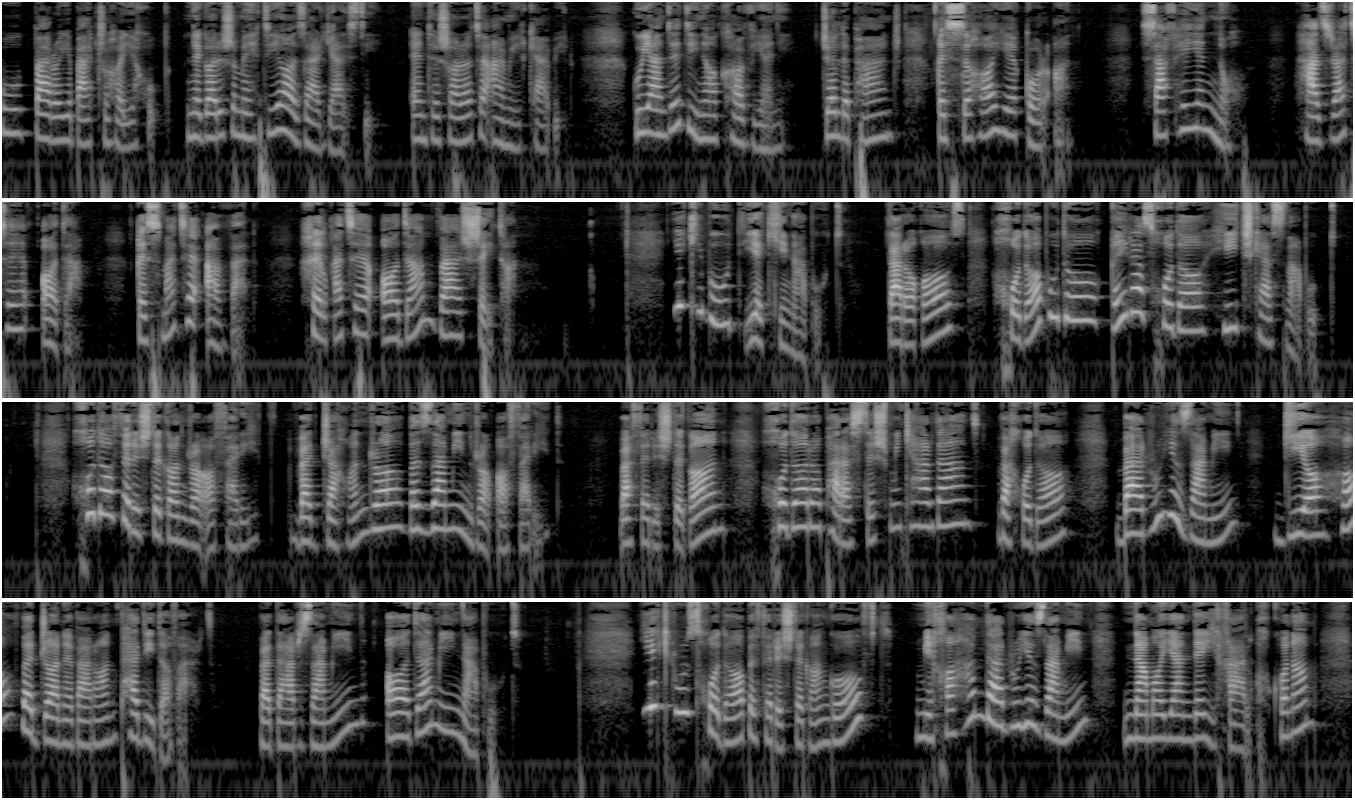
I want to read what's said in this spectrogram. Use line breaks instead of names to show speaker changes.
خوب برای بچه های خوب. نگارش مهدی آزرگزدی انتشارات امیر کبیر. گوینده دینا کاویانی. جلد پنج قصه های قرآن. صفحه نه حضرت آدم. قسمت اول خلقت آدم و شیطان. یکی بود یکی نبود. در آغاز خدا بود و غیر از خدا هیچ کس نبود. خدا فرشتگان را آفرید. و جهان را و زمین را آفرید. و فرشتگان خدا را پرستش می کردند و خدا بر روی زمین گیاهها و جانوران پدید آورد و در زمین آدمی نبود. یک روز خدا به فرشتگان گفت می‌خواهم در روی زمین نماینده ای خلق کنم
